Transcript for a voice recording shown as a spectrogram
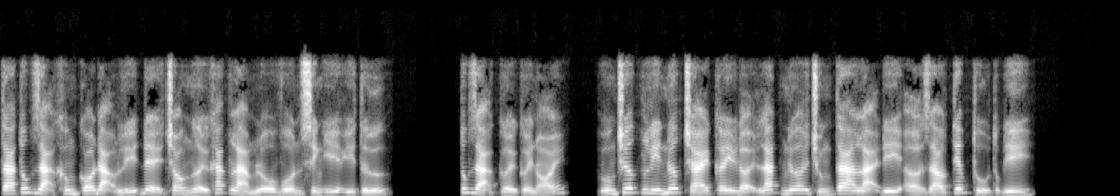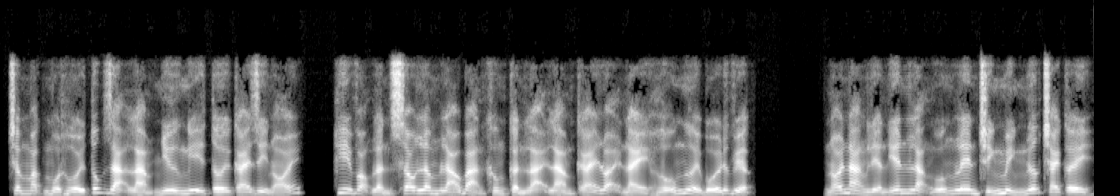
ta túc dạ không có đạo lý để cho người khác làm lô vốn sinh ý ý tứ. Túc dạ cười cười nói, uống trước ly nước trái cây đợi lát nữa chúng ta lại đi ở giao tiếp thủ tục đi. Trầm mặc một hồi túc dạ làm như nghĩ tới cái gì nói, hy vọng lần sau lâm lão bản không cần lại làm cái loại này hố người bối đức việc. Nói nàng liền yên lặng uống lên chính mình nước trái cây.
